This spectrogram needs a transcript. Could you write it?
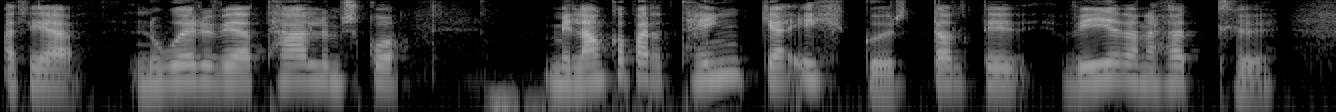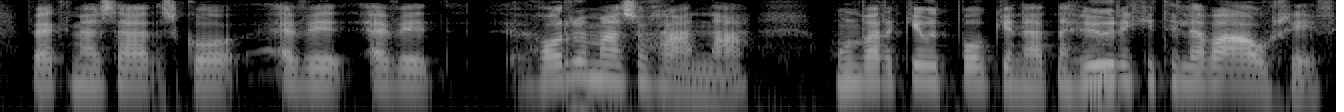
að því að nú eru við að tala um sko mér langar bara að tengja ykkur daldið við hana höllu vegna þess að sko ef við, við horfum að svo hana hún var að gefa út bókina þarna hugur ekki til að hafa áhrif.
